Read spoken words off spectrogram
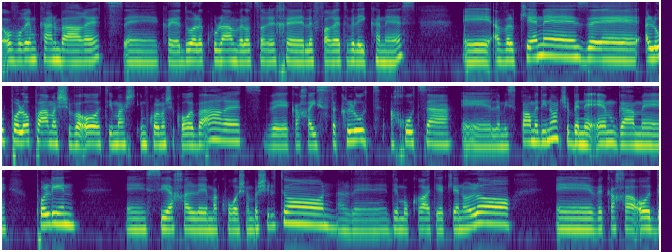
עוברים כאן בארץ, כידוע לכולם ולא צריך לפרט ולהיכנס. אה, אבל כן אה, זה, עלו פה לא פעם השוואות עם, עם כל מה שקורה בארץ, וככה הסתכלות החוצה אה, למספר מדינות, שביניהם גם פולין, שיח על מה קורה שם בשלטון, על דמוקרטיה כן או לא, וככה עוד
